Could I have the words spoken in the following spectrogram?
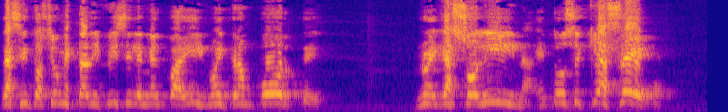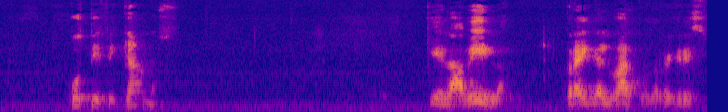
La situación está difícil en el país, no hay transporte, no hay gasolina. Entonces, ¿qué hacemos? Justificamos que la vela traiga el barco de regreso.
